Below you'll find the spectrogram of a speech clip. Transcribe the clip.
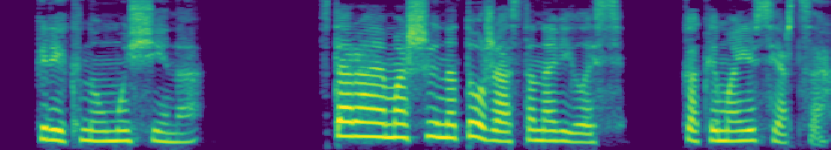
— крикнул мужчина. Вторая машина тоже остановилась, как и мое сердце.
